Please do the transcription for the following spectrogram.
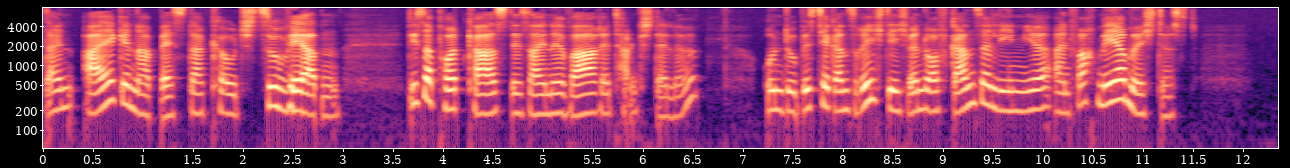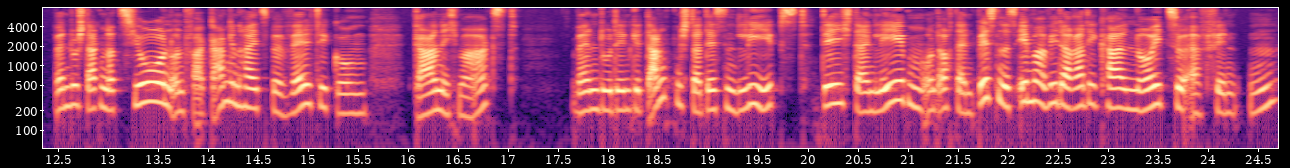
dein eigener bester Coach zu werden. Dieser Podcast ist eine wahre Tankstelle und du bist hier ganz richtig, wenn du auf ganzer Linie einfach mehr möchtest. Wenn du Stagnation und Vergangenheitsbewältigung gar nicht magst, wenn du den Gedanken stattdessen liebst, dich, dein Leben und auch dein Business immer wieder radikal neu zu erfinden,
